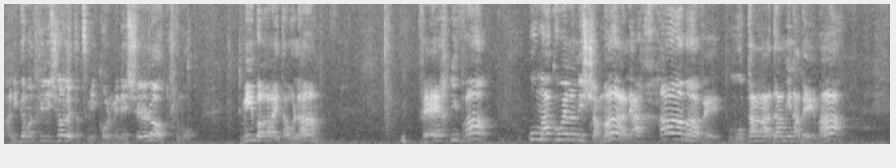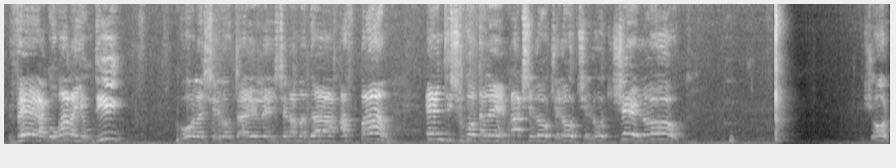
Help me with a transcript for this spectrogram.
ואני גם מתחיל לשאול את עצמי כל מיני שאלות, כמו מי ברא את העולם? ואיך נברא? ומה קורה לנשמה לאחר המוות? ומותר האדם מן הבהמה? והגורל היהודי? כל השאלות האלה של המדע אף פעם אין תשובות עליהן, רק שאלות, שאלות, שאלות, שאלות! לשאול,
